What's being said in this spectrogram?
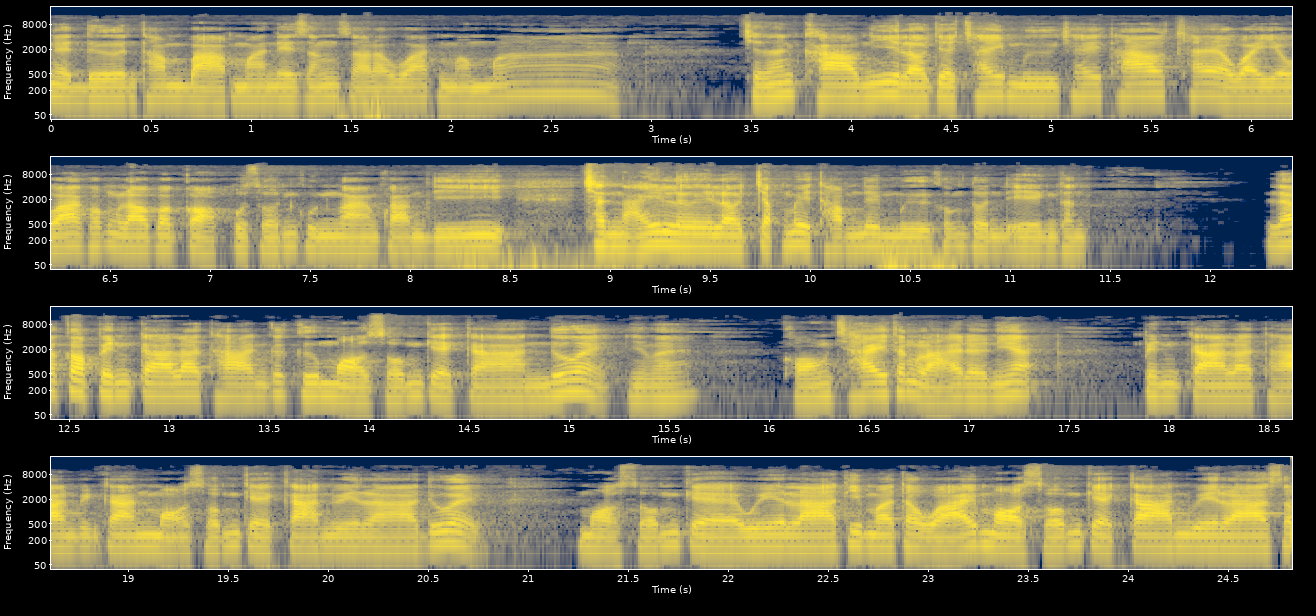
เนี่ยเดินทำบาปมาในสังสารวัฏมามาก ฉะนั้นคราวนี้เราจะใช้มือใช้เท้าใช้อวัยวะของเราประกอบกุศลคุณงามความดีฉะไหนเลยเราจะไม่ทำด้วยมือของตนเองทันแล้วก็เป็นการละทานก็คือเหมาะสมแก่การด้วยใช่ไหมของใช้ทั้งหลายเหล่านี้ เป็นการละทานเป็นการเหมาะสมแก่การเวลาด้วย เหมาะสมแก่เวลาที่มาถวายเหมาะสมแก่การเวลาส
